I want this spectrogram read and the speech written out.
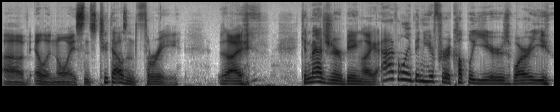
of Illinois since 2003. I can imagine her being like, I've only been here for a couple years. Why are you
